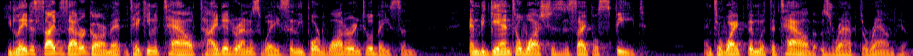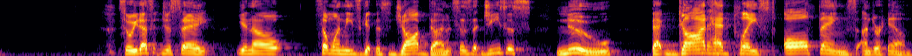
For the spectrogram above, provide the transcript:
He laid aside his outer garment and taking a towel, tied it around his waist, and he poured water into a basin and began to wash his disciples' feet and to wipe them with the towel that was wrapped around him. So he doesn't just say, you know, someone needs to get this job done. It says that Jesus knew that God had placed all things under him.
